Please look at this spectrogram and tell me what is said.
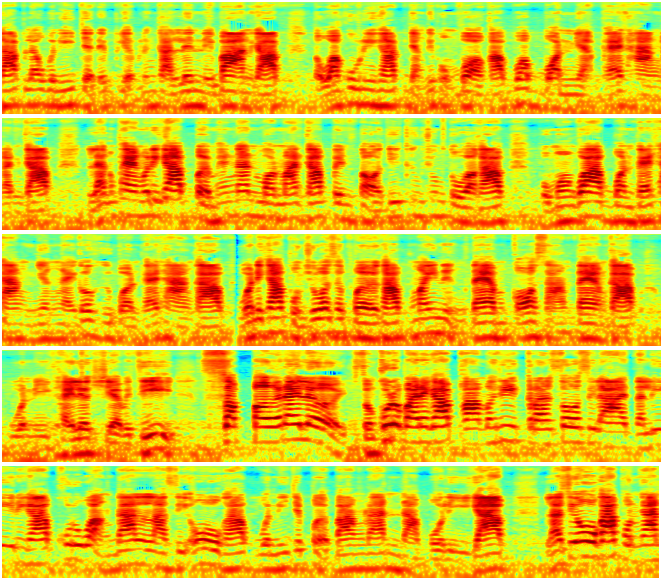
ครับแล้ววันนี้จะได้เปรียบเรื่องการเล่นในบ้านครับแต่ว่าคู่นี้ครับอย่างที่ผมบอกครับว่าบอลเนี่ยแพ้ทางกันครับและกำแพงวันนี้ครับเปิดแพงนั่นบอลมาครับเป็นต่อที่ครึ่งช่วงตัวครับผมมองว่าบอลแพ้ทางยังไงก็คือบอลแพ้ทางครับวันนี้ครับผมเชื่อว่าสเปอร์ครับไม่ 1 แต้มก็ 3 แต้มครับวันนี้ใครเลือกเชียร์ไปที่สเปอร์ได้เลยส่วนคู่ต่อไปนะครับพามาที่กรันโซซิลาอิตาลีนะครับคู่ระหว่างด้านลาซิโอครับวันนี้จะเปิดบ้างด้านนาโปลีครับลาซิโอครับผลงาน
